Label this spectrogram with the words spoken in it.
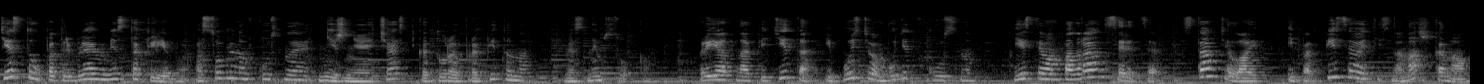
Тесто употребляем вместо хлеба. Особенно вкусная нижняя часть, которая пропитана мясным соком. Приятного аппетита и пусть вам будет вкусно! Если вам понравился рецепт, ставьте лайк и подписывайтесь на наш канал.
